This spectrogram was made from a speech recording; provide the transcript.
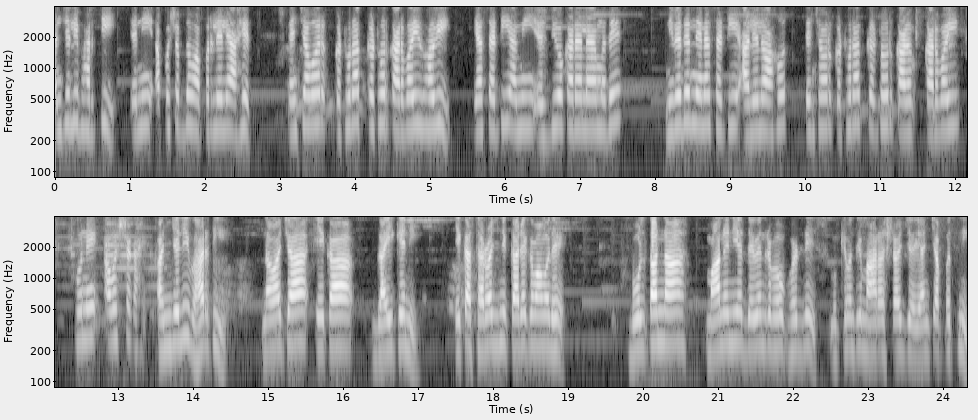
अंजली भारती यांनी अपशब्द वापरलेले आहेत. त्यांच्यावर कठोरात कठोर कारवाई व्हावी यासाठी आम्ही एस डी ओ कार्यालयामध्ये निवेदन देण्यासाठी आलेलो आहोत. त्यांच्यावर कठोरात कठोर कार कारवाई होणे आवश्यक आहे. अंजली भारती नावाच्या एका गायिकेने एका सार्वजनिक कार्यक्रमामध्ये बोलताना माननीय देवेंद्रभाऊ फडणवीस मुख्यमंत्री महाराष्ट्र राज्य यांच्या पत्नी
